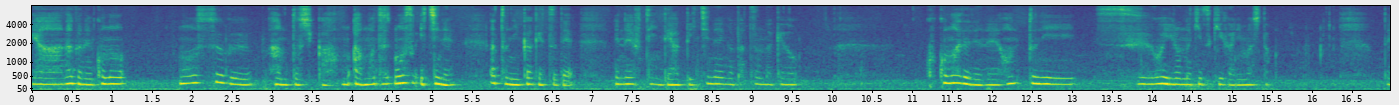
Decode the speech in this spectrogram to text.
いやーなんかねこのもうすぐ半年か。あもうもうすぐ1年。あと2ヶ月で NFT に出会って1年が経つんだけどここまででね本当にすごいいろんな気づきがありました。で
